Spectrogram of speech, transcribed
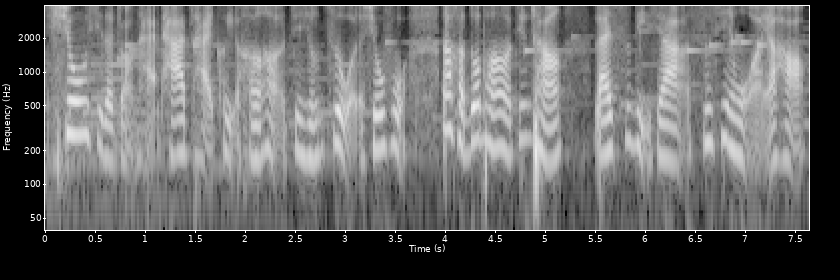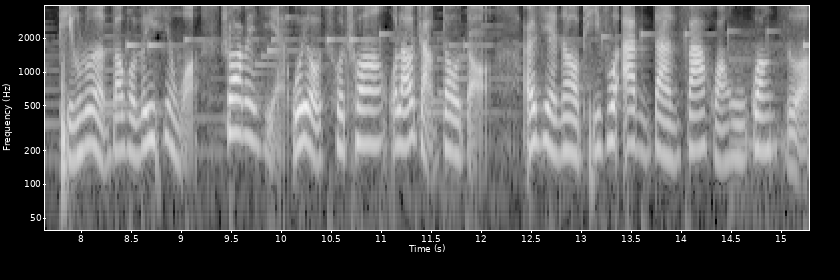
休息的状态，它才可以很好的进行自我的修复。那很多朋友经常来私底下私信我也好，评论包括微信我说二妹姐，我有痤疮，我老长痘痘，而且呢，我皮肤暗淡发黄无光泽，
